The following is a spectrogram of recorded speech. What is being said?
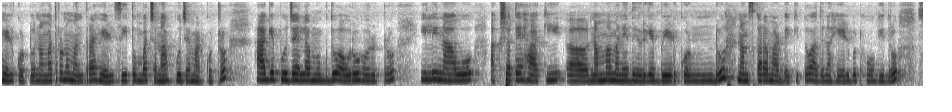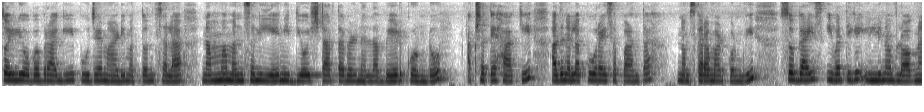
ಹೇಳಿಕೊಟ್ಟು ನಮ್ಮ ಹತ್ರನೂ ಮಂತ್ರ ಹೇಳಿಸಿ ತುಂಬ ಚೆನ್ನಾಗಿ ಪೂಜೆ ಮಾಡಿಕೊಟ್ರು. ಹಾಗೆ ಪೂಜೆ ಎಲ್ಲ ಮುಗಿದು ಅವರು ಹೊರಟರು. ಇಲ್ಲಿ ನಾವು ಅಕ್ಷತೆ ಹಾಕಿ ನಮ್ಮ ಮನೆ ದೇವರಿಗೆ ಬೇಡ್ಕೊಂಡು ನಮಸ್ಕಾರ ಮಾಡಬೇಕಿತ್ತು. ಅದನ್ನು ಹೇಳ್ಬಿಟ್ಟು ಹೋಗಿದ್ರು. ಸೊ ಇಲ್ಲಿ ಒಬ್ಬೊಬ್ಬರಾಗಿ ಪೂಜೆ ಮಾಡಿ ಮತ್ತೊಂದು ಸಲ ನಮ್ಮ ಮನಸ್ಸಲ್ಲಿ ಏನಿದೆಯೋ ಇಷ್ಟಾರ್ಥಗಳನ್ನೆಲ್ಲ ಬೇಡ್ಕೊಂಡು ಅಕ್ಷತೆ ಹಾಕಿ ಅದನ್ನೆಲ್ಲ ಪೂರೈಸಪ್ಪ ಅಂತ ನಮಸ್ಕಾರ ಮಾಡ್ಕೊಂಡ್ವಿ. ಸೊ ಗೈಸ್ ಇವತ್ತಿಗೆ ಇಲ್ಲಿನ ವ್ಲಾಗ್ನ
